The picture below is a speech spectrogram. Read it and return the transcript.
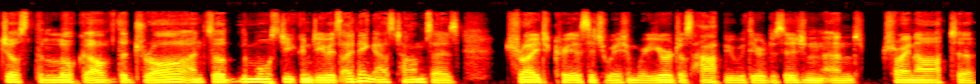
just the look of the draw. And so the most you can do is, I think, as Tom says, try to create a situation where you're just happy with your decision and try not to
